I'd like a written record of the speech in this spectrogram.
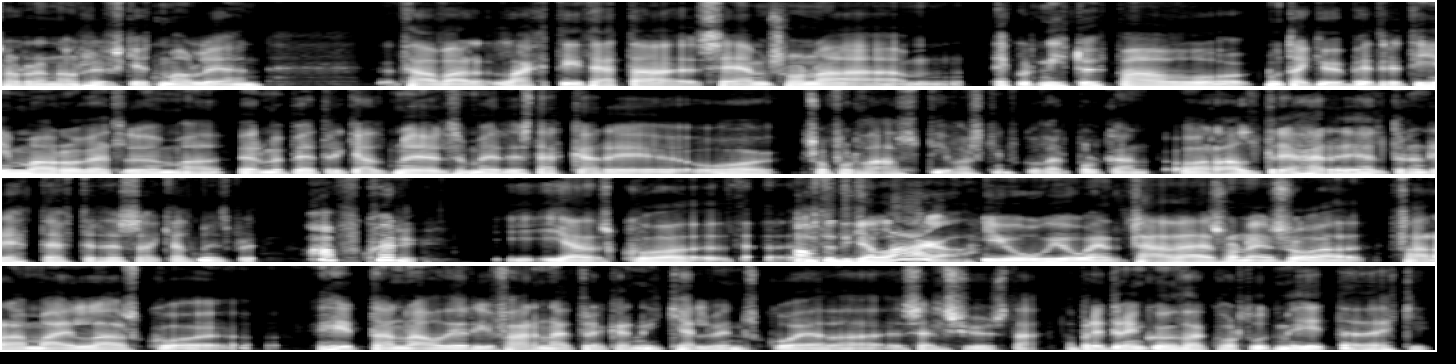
sálræn áhrif skipt máli en það var lagt í þetta sem svona um, einhver nýtt uppaf og nú tækjum við betri tímar og við ætlum að vera með betri gjaldmiðl sem er sterkari og svo fór það allt í vaskinn sko verðbólgan og var aldrei herri heldur en rétt eftir þessa gjaldmiðlsbreyting. Af hverju? Já, sko, Áttu þetta ekki að laga? Jú, jú, en það er svona eins og að fara að mæla sko hittan á þér í farinhætt frekarni í Kelvin sko eða Celsius það, það breytir engum það hvort út með hitta eða ekki.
